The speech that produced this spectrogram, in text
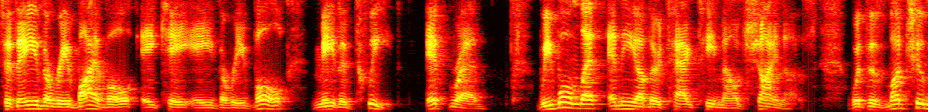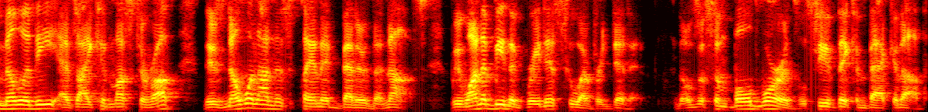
Today, The Revival, aka The Revolt, made a tweet. It read, we won't let any other tag team outshine us. With as much humility as I can muster up, there's no one on this planet better than us. We want to be the greatest who ever did it. Those are some bold words. We'll see if they can back it up.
